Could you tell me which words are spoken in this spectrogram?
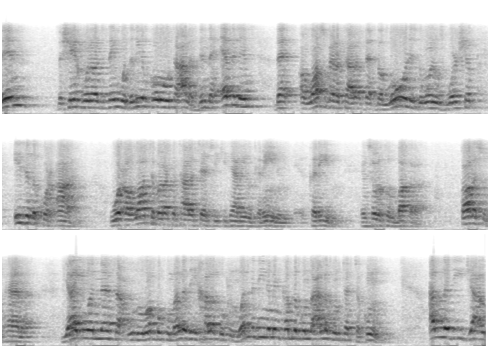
Then the Shaykh went on to say, وَدَلِيلْ قَوْلُهُ ta'ala. Then the evidence that Allah subhanahu wa ta'ala, that the Lord is the one who's worshipped, is in the Quran. Subhanahu wa ta'ala says, في كتابه الكريم كريم in Surah Al-Baqarah. قال سبحانه يا أيها الناس اعبدوا ربكم الذي خلقكم والذين من قبلكم لعلكم تتقون الذي جعل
